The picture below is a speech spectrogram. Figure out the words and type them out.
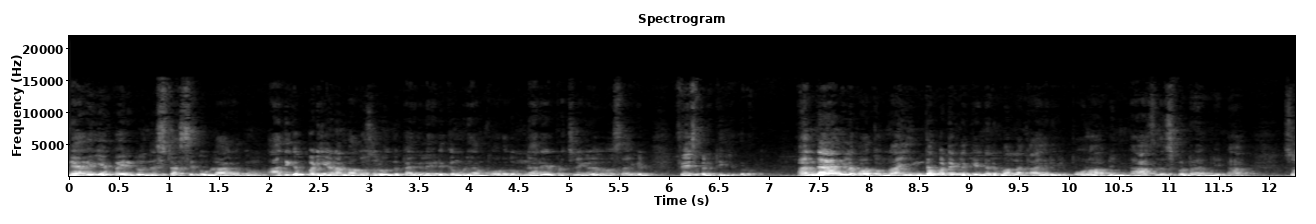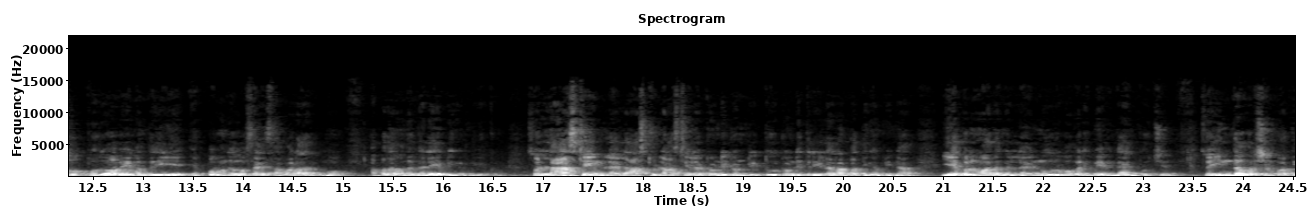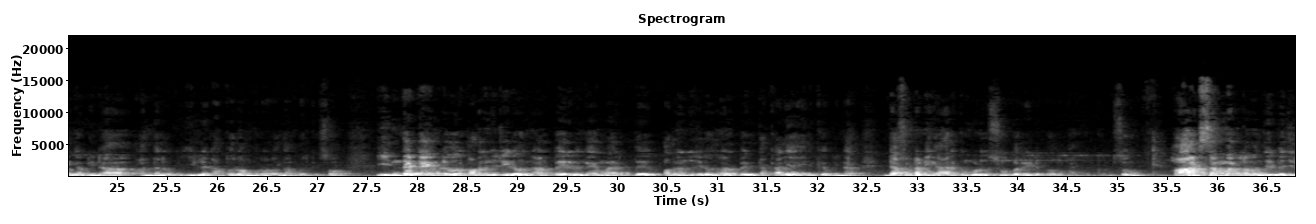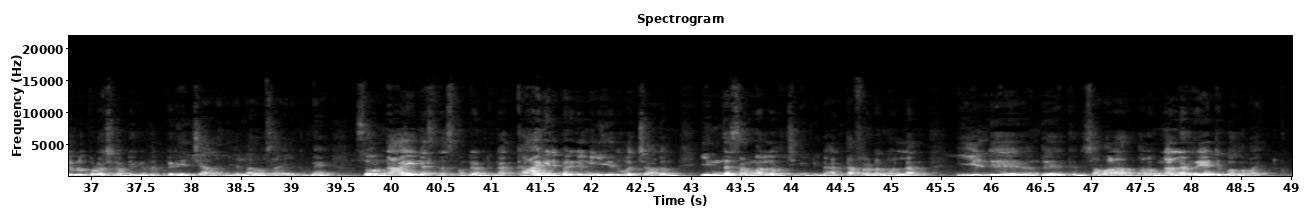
நிறைய பயிர்கள் வந்து ஸ்ட்ரெஸ்ஸுக்கு உள்ளாகிறதும் அதிகப்படியான மகசூல் வந்து பயிர்களை எடுக்க முடியாமல் போகிறதும் நிறைய பிரச்சனைகளை விவசாயிகள் ஃபேஸ் பண்ணிட்டு இருக்கிறோம். அந்த ஆங்கிள் பார்த்தோம்னா இந்த பட்டங்களுக்கு என்னென்ன மாதிரிலாம் காய்கறிகள் போகலாம் அப்படின்னு நான் சஜஸ்ட் பண்ணுறேன் அப்படின்னா ஸோ பொதுவாகவே வந்து எப்போ வந்து விவசாயம் சவாலாக இருக்குமோ அப்போ தான் வந்து விலை அப்படிங்கிறது இருக்கும். ஸோ லாஸ்ட் டைமில் லாஸ்ட் டு லாஸ்ட் இயரில் டுவெண்ட்டி டுவெண்ட்டி டூ டுவெண்ட்டி த்ரீலலாம் பார்த்தீங்க அப்படின்னா ஏப்ரல் மாதங்களில் நூறுரூபா வரைக்குமே வெங்காயம் போச்சு. ஸோ இந்த வருஷம் பார்த்தீங்க அப்படின்னா அந்த அளவுக்கு இல்லை நாற்பது ரூபா ஐம்பது ரூபா தான் போயிருக்கு. ஸோ இந்த டைமில் ஒரு பதினஞ்சு இருபது நாள் பயிர் வெங்காயமாக இருக்குது. பதினஞ்சு இருபது நாள் பயிர் தக்காளியாக இருக்குது அப்படின்னா டெஃபினட்டாக நீங்கள் அறுக்கும் பொழுது சூப்பர் ரேட்டு போக ஸோ ஹார்ட் சம்மரில் வந்து வெஜிடபிள் ப்ரொடக்ஷன் அப்படிங்கிறது பெரிய சேலஞ்ச் எல்லா விவசாயிகளுக்குமே. ஸோ நான் என்ன சஜஸ்ட் பண்ணுறேன் அப்படின்னா காய்கறி பயிர்கள் நீங்கள் எது வச்சாலும் இந்த சம்மரில் வச்சீங்க அப்படின்னா டெஃபினட்டாக நல்ல ஈல்டு வந்து கொஞ்சம் சவாலாக இருந்தாலும் நல்ல ரேட்டு போக வாய்ப்பு இருக்கும்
